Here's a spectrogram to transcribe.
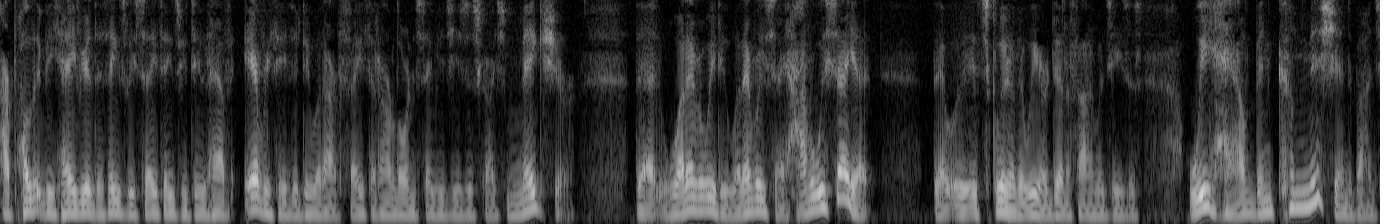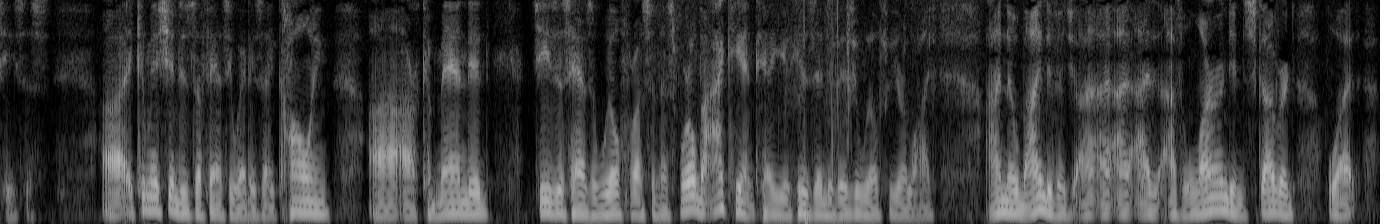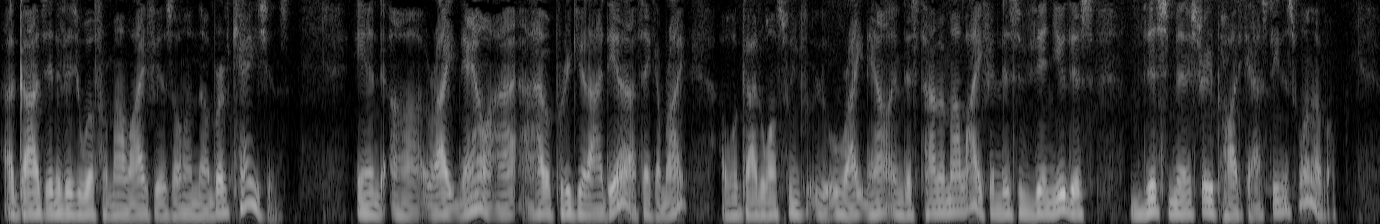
our public behavior, the things we say, things we do, have everything to do with our faith in our Lord and Savior Jesus Christ. Make sure that whatever we do, whatever we say, however we say it, that it's clear that we are identified with Jesus. We have been commissioned by Jesus. Uh, commissioned is a fancy way to say calling, uh, commanded. Jesus has a will for us in this world. Now, I can't tell you his individual will for your life. I know my individual. I, I, I, have learned and discovered what uh, God's individual will for my life is on a number of occasions. And uh, right now, I, I, have a pretty good idea. I think I'm right. Of what God wants me for right now in this time of my life, in this venue, this this ministry podcasting is one of them.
